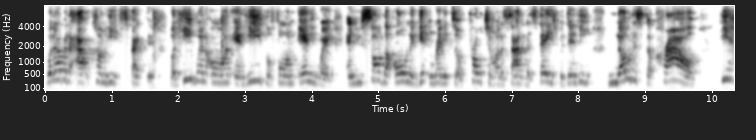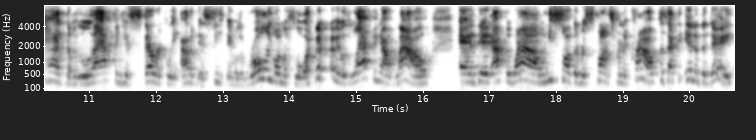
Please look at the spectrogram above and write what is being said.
whatever the outcome he expected. But he went on and he performed anyway. And you saw the owner getting ready to approach him on the side of the stage, but then he noticed the crowd he had them laughing hysterically out of their seats. They was rolling on the floor. they was laughing out loud. And then after a while, when he saw the response from the crowd, because at the end of the day,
